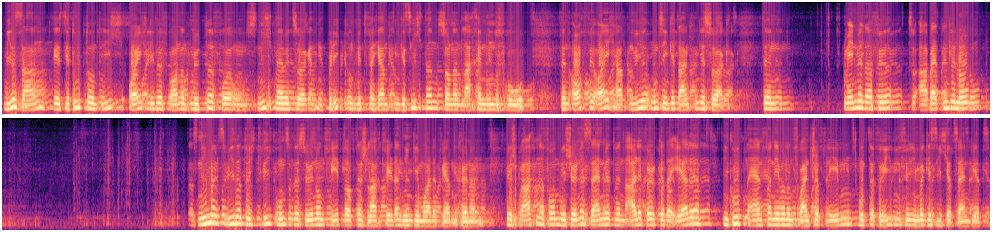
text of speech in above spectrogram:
wir sahen, Restituto und ich, euch, liebe Frauen und Mütter, vor uns, nicht mehr mit sorgendem Blick und mit verhärmten Gesichtern, sondern lachend und froh. Denn auch für euch hatten wir uns in Gedanken gesorgt. Denn wenn wir dafür zu arbeiten geloben, dass niemals wieder durch Krieg unsere Söhne und Väter auf den Schlachtfeldern hingemordet werden können. Wir sprachen davon, wie schön es sein wird, wenn alle Völker der Erde in guten Einvernehmen und Freundschaft leben und der Frieden für immer gesichert sein wird.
